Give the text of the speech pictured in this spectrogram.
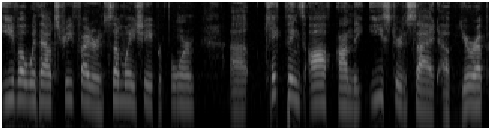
Evo without Street Fighter in some way, shape, or form. Uh, kick things off on the eastern side of Europe.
